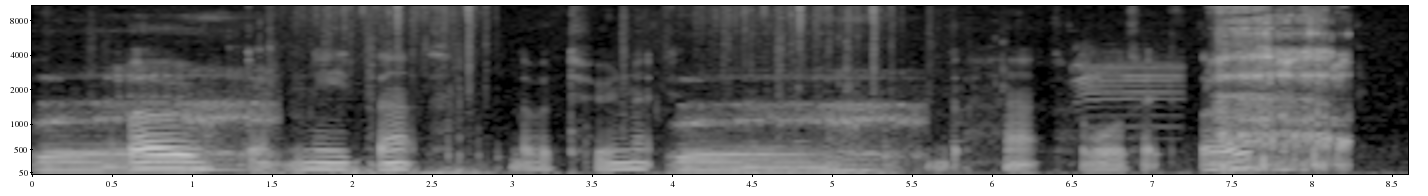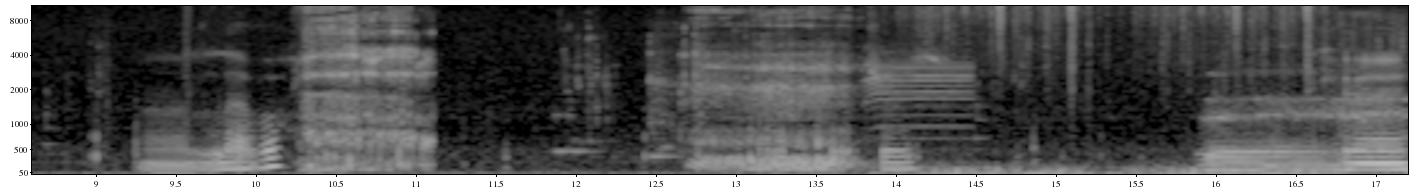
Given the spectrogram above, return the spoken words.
Bow. Don't need that. Another tunic. And a hat. I will take those. Uh, leather. Torches. Okay.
